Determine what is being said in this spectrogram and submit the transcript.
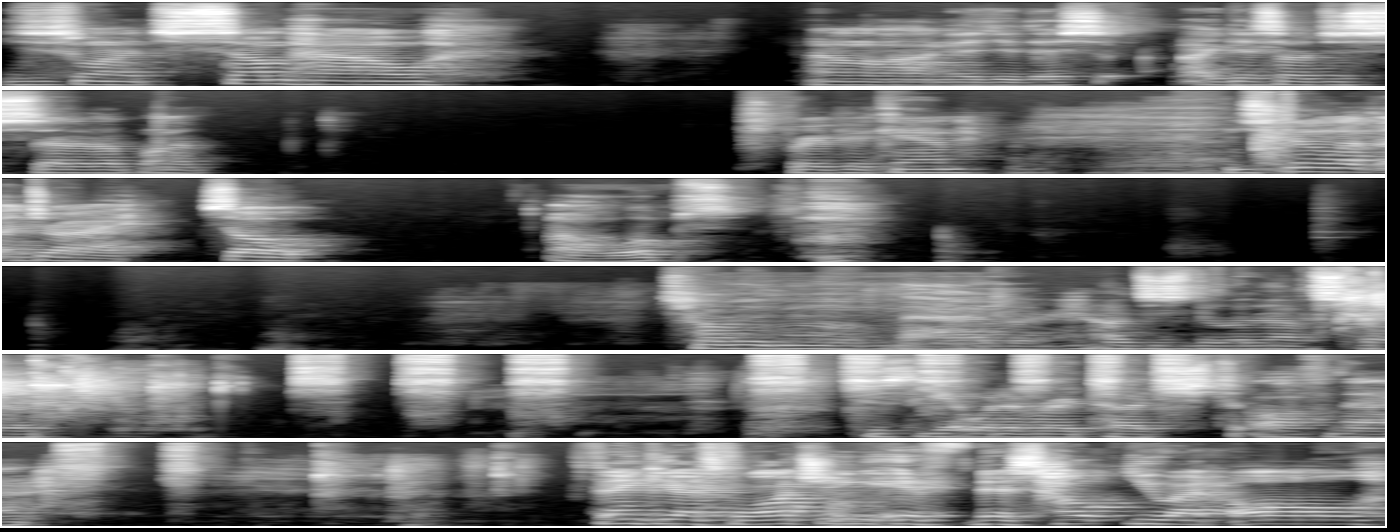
you just want to somehow, I don't know how I'm going to do this. I guess I'll just set it up on a spray paint. I'm just gonna let that dry. So, oh, whoops. It's probably gonna look bad, but I'll just do another spray. Just to get whatever I touched off of that. Thank you guys for watching. If this helped you at all,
